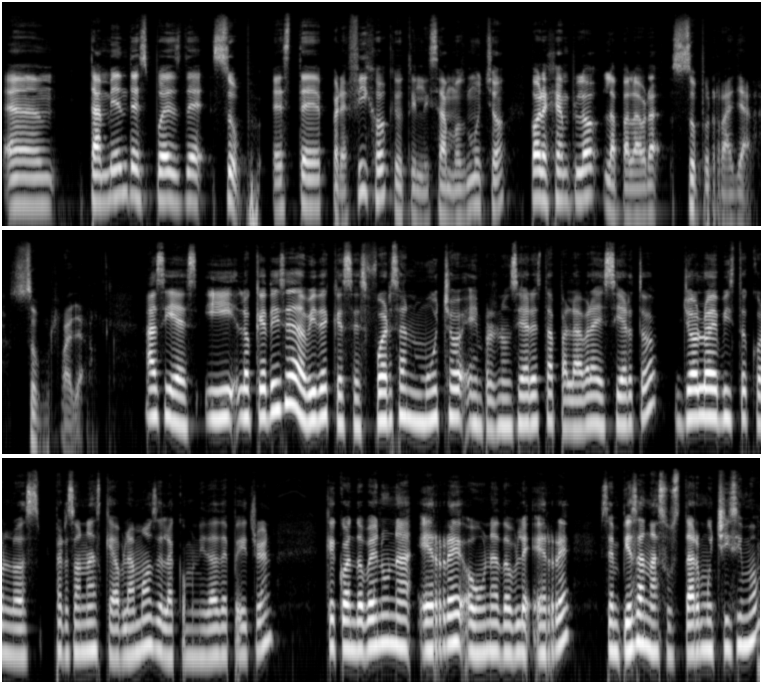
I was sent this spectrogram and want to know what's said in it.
Em, también después de sub, este prefijo que utilizamos mucho, por ejemplo, la palabra subrayar, subrayar. Así es, y lo que dice David de que se esfuerzan mucho en pronunciar esta palabra es cierto. Yo lo he visto con las personas que hablamos de la comunidad de Patreon, que cuando ven una R o una doble R, se empiezan a asustar muchísimo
